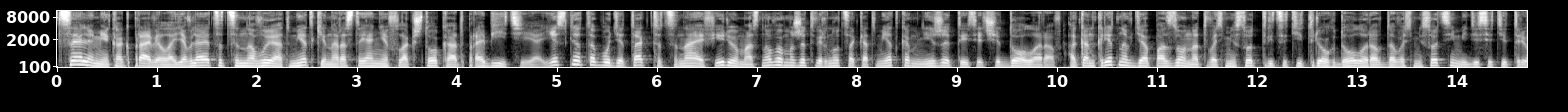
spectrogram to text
Целями, как правило, являются ценовые отметки на расстоянии флагштока от пробития. Если это будет так, то цена эфириума снова может вернуться к отметкам ниже 1000 долларов, а конкретно в диапазон от 833 долларов до 873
